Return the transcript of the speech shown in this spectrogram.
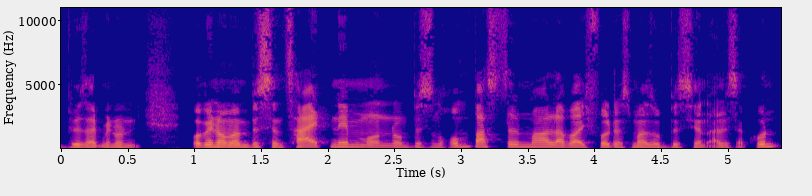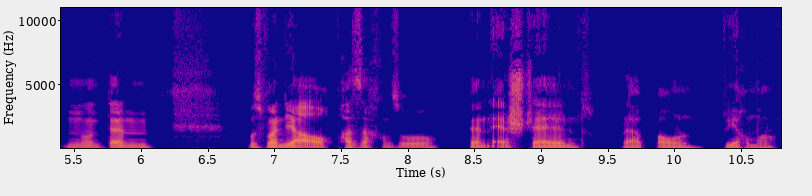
gesagt, mir noch, ich wollte mir noch mal ein bisschen Zeit nehmen und noch ein bisschen rumbasteln mal, aber ich wollte das mal so ein bisschen alles erkunden und dann muss man ja auch ein paar Sachen so dann erstellen oder bauen, wie auch immer.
